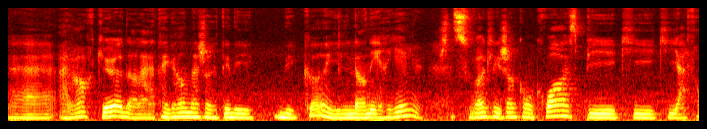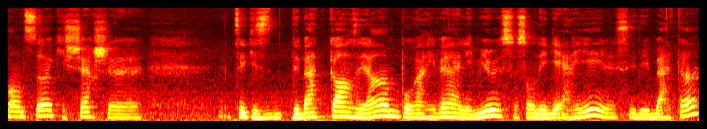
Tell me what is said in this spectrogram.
Euh, alors que dans la très grande majorité des, cas, il n'en est rien. Je dis souvent que les gens qu'on croise, puis qui affrontent ça, qui cherchent qui se débattent corps et âme pour arriver à aller mieux. Ce sont des guerriers, c'est des battants,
